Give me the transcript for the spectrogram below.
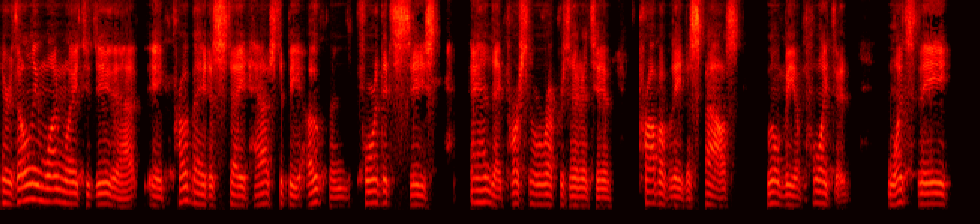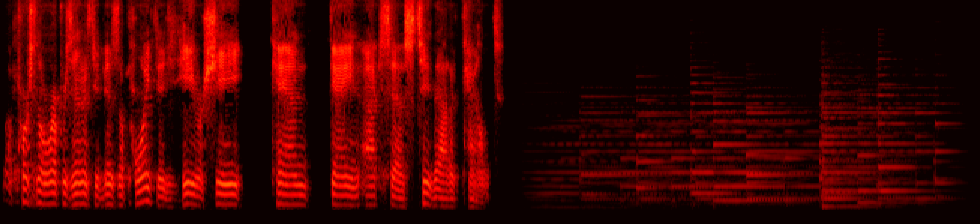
There's only one way to do that. A probate estate has to be opened for the deceased and a personal representative, probably the spouse, will be appointed. Once the personal representative is appointed, he or she can gain access to that account.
